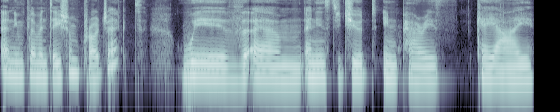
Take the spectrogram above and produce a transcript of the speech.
an implementation project with um, an institute in Paris, KI,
